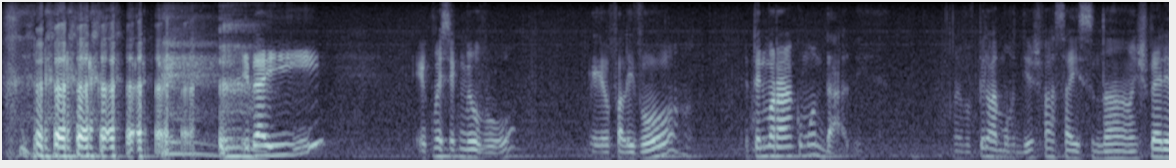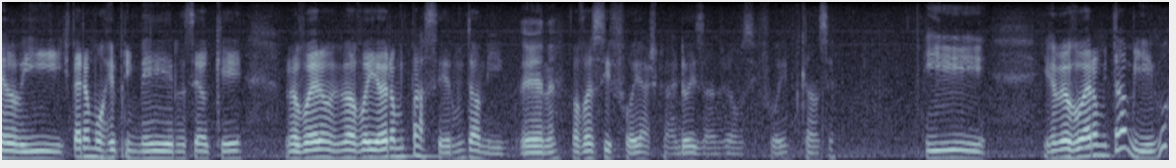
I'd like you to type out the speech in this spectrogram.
e daí eu comecei com meu avô. Eu falei, vô, eu tenho que morar na comunidade. Eu vou, pelo amor de Deus, faça isso não, espere eu ir, espere eu morrer primeiro, não sei o quê. Meu avô, era, meu avô e eu era muito parceiro, muito amigo. É, né? Meu avô se foi, acho que há dois anos meu avô se foi, câncer. E, e meu avô era muito amigo.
